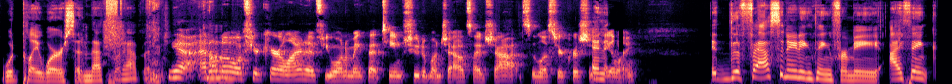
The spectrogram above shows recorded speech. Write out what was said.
would play worse, and that's what happened. Yeah, I don't Um, know if you're Carolina if you want to make that team shoot a bunch of outside shots, unless you're Christian Keeling. The fascinating thing for me, I think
